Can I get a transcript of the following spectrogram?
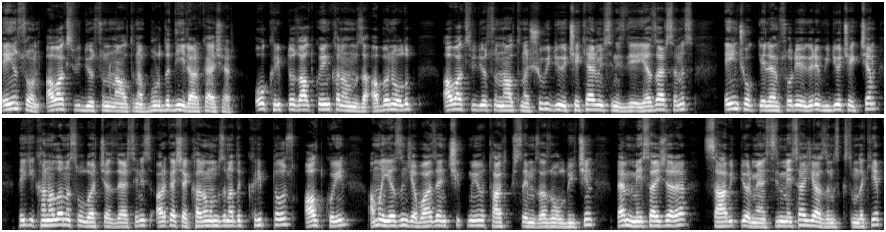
en son Avax videosunun altına burada değil arkadaşlar. O Kriptoz Altcoin kanalımıza abone olup Avax videosunun altına şu videoyu çeker misiniz diye yazarsanız en çok gelen soruya göre video çekeceğim. Peki kanala nasıl ulaşacağız derseniz arkadaşlar kanalımızın adı Kriptos Altcoin ama yazınca bazen çıkmıyor takipçi sayımız az olduğu için ben mesajlara sabitliyorum. Yani sizin mesaj yazdığınız kısımdaki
